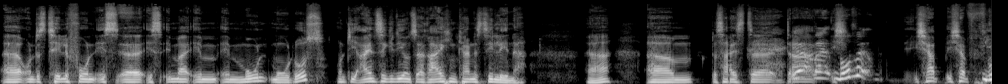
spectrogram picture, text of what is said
äh, und das Telefon ist, äh, ist immer im, im Mondmodus und die einzige, die uns erreichen kann, ist die Lena. Ja, ähm, das heißt, äh, da ja, aber, ich, ich habe ich hab viel,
